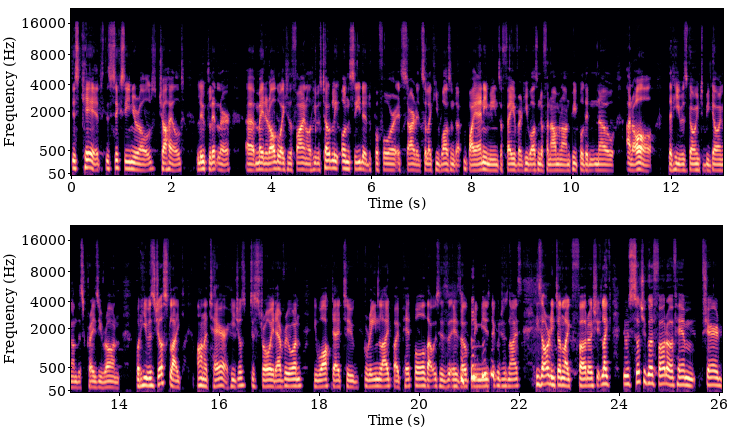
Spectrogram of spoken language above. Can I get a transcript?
this kid, this 16 year old child, Luke Littler, uh, made it all the way to the final. He was totally unseeded before it started, so like he wasn't by any means a favorite. He wasn't a phenomenon. People didn't know at all that he was going to be going on this crazy run. But he was just like on a tear. He just destroyed everyone. He walked out to Green Light by Pitbull. That was his his opening music, which was nice. He's already done like photo shoot. Like there was such a good photo of him shared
